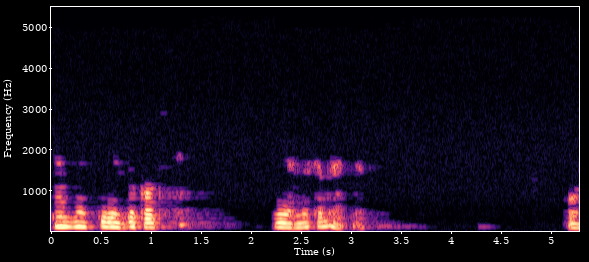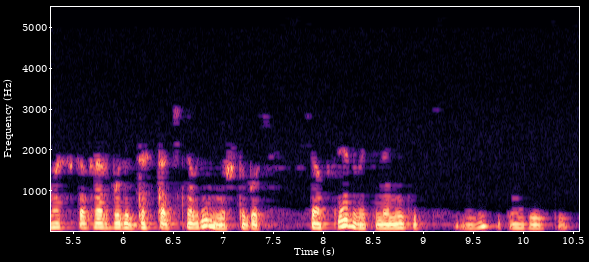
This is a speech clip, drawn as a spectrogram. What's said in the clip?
Там я пережду полчаса и вернусь обратно. У вас как раз будет достаточно времени, чтобы все обследовать и наметить, наметить на действий.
